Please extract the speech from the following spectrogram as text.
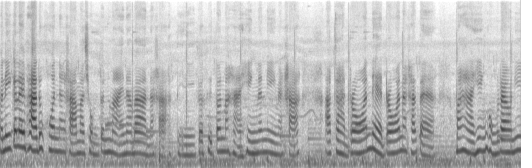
วันนี้ก็เลยพาทุกคนนะคะ มาชมต้นไม้หน้าบ้านนะคะทีนี้ก็คือต้นมหาเฮงนั่นเองนะคะ อากาศร้อนแดดร้อนนะคะ แต่มหาเฮงของเรานี่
